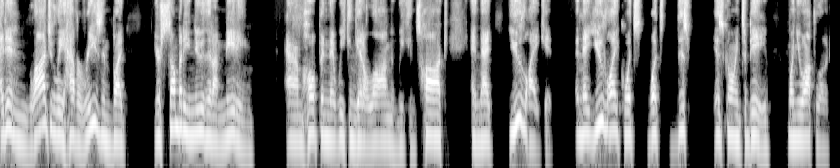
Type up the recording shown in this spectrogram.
I didn't logically have a reason, but you're somebody new that I'm meeting and I'm hoping that we can get along and we can talk and that you like it and that you like what's, what this is going to be when you upload it.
